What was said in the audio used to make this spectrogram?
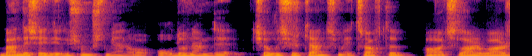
ben de şey diye düşünmüştüm yani o, o dönemde çalışırken şimdi etrafta ağaçlar var.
